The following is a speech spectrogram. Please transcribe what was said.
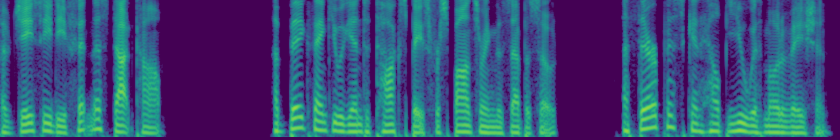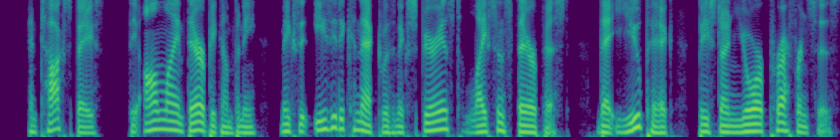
of jcdfitness.com. A big thank you again to Talkspace for sponsoring this episode. A therapist can help you with motivation, and Talkspace, the online therapy company, makes it easy to connect with an experienced licensed therapist that you pick based on your preferences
